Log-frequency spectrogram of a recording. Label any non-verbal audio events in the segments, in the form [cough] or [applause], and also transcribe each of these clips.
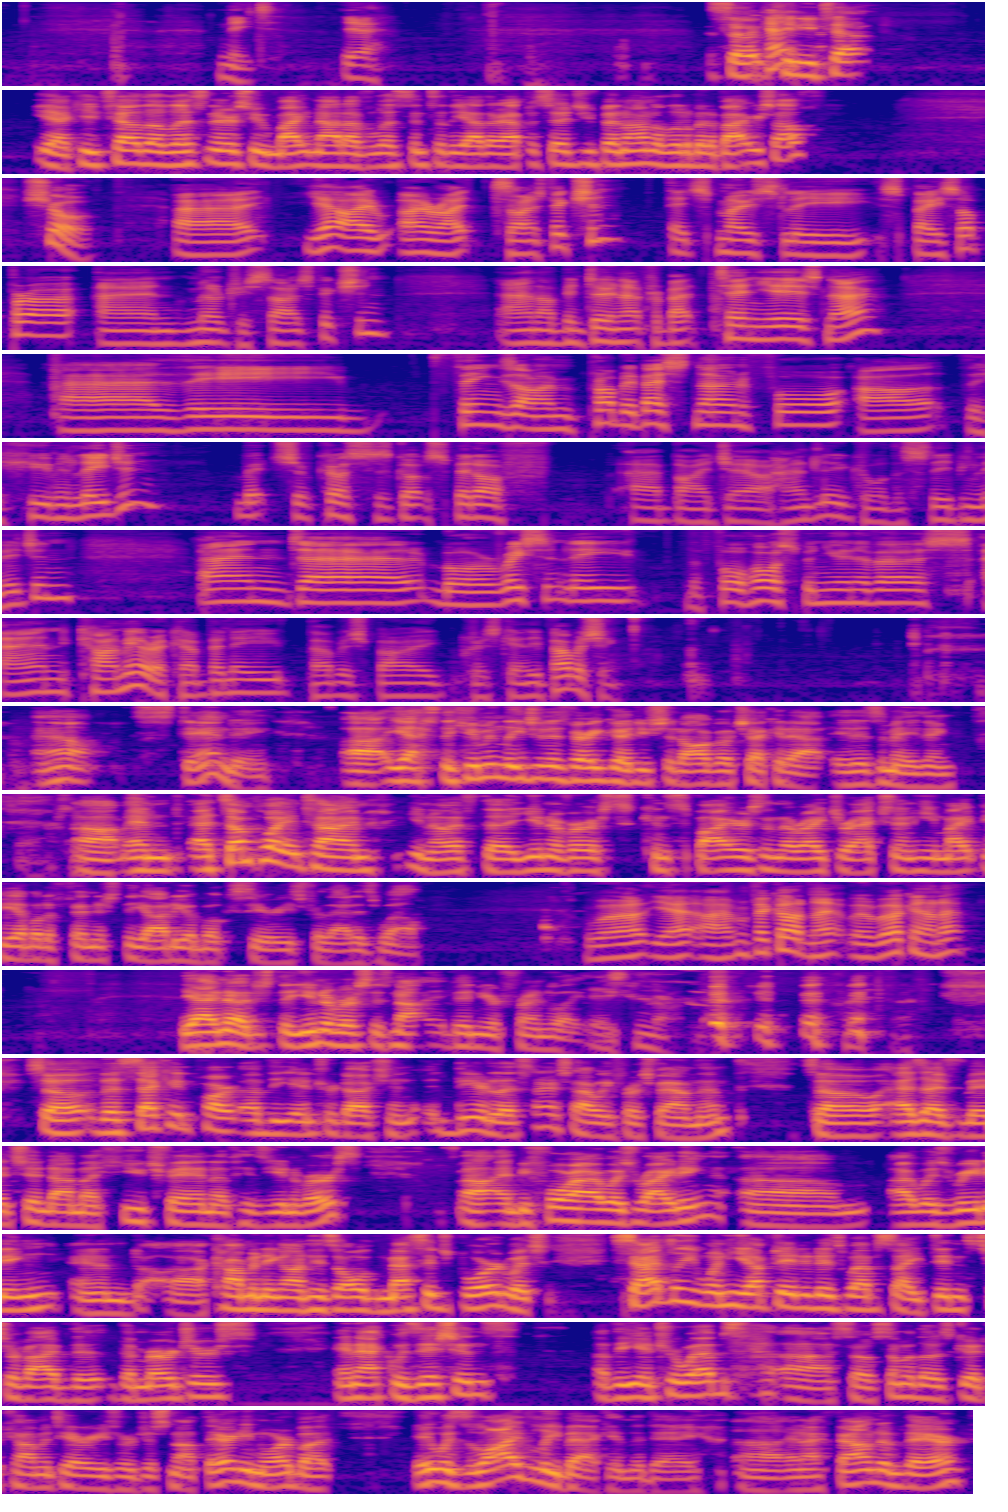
[laughs] Neat. Yeah. So Okay. can you tell yeah, can you tell the listeners who might not have listened to the other episodes you've been on a little bit about yourself? Sure. Uh, yeah, I, I write science fiction. It's mostly space opera and military science fiction. And I've been doing that for about 10 years now. Uh, the things I'm probably best known for are The Human Legion, which, of course, has got spin off uh, by J.R. Handley called The Sleeping Legion. And uh, more recently, The Four Horsemen universe and Chimera Company, published by Chris Kennedy Publishing. Outstanding. Uh, yes, the Human Legion is very good. You should all go check it out. It is amazing. Um, and at some point in time, you know, if the universe conspires in the right direction, he might be able to finish the audiobook series for that as well. Well, yeah, I haven't forgotten it. We're working on it. Yeah, I know. Just the universe has not been your friend lately. It's not. [laughs] [laughs] So the second part of the introduction, dear listeners, how we first found them. So as I've mentioned, I'm a huge fan of his universe. Uh, and before I was writing, um, I was reading and uh, commenting on his old message board, which sadly, when he updated his website, didn't survive the, the mergers and acquisitions of the interwebs. Uh, so some of those good commentaries are just not there anymore. But it was lively back in the day, uh, and I found him there.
